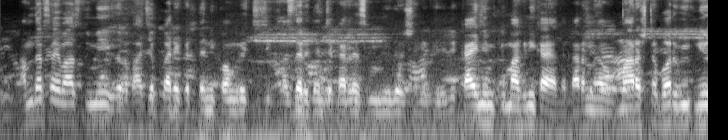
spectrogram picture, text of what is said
आमदार साहेब आज तुम्ही भाजप कार्यकर्त्यांनी काँग्रेसची जी खासदार आहे त्यांच्या कार्यालयासमोर निदर्शनं केलेली काय नेमकी मागणी काय आता? कारण महाराष्ट्रभर वि- नि-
